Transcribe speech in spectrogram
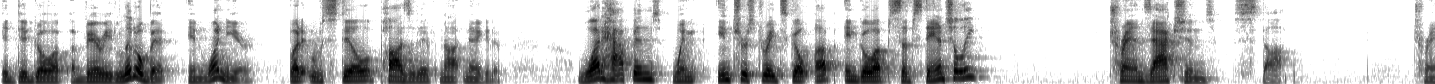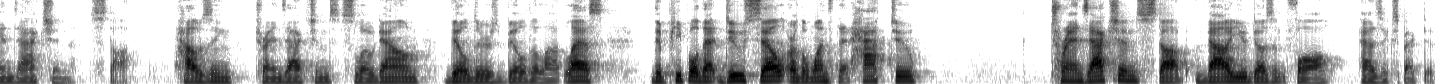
it did go up a very little bit in one year, but it was still positive, not negative. What happens when interest rates go up and go up substantially? Transactions stop. Transaction stop. Housing transactions slow down. Builders build a lot less. The people that do sell are the ones that have to. Transactions stop. Value doesn't fall as expected.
